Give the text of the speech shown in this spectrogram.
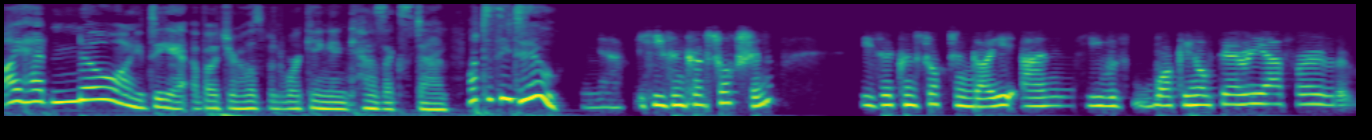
I had no idea about your husband working in Kazakhstan. What does he do? Yeah. He's in construction. He's a construction guy and he was working out there, yeah, for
